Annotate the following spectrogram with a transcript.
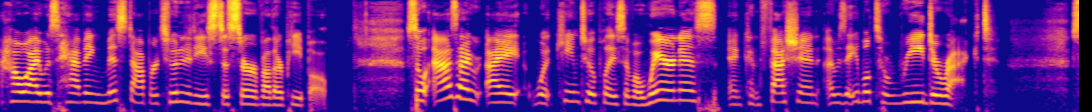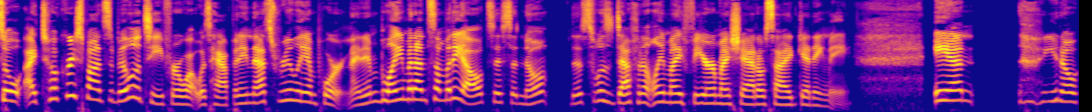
how I was having missed opportunities to serve other people. So as I I what came to a place of awareness and confession, I was able to redirect. So I took responsibility for what was happening. That's really important. I didn't blame it on somebody else. I said, "No, this was definitely my fear, my shadow side getting me." And you know,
